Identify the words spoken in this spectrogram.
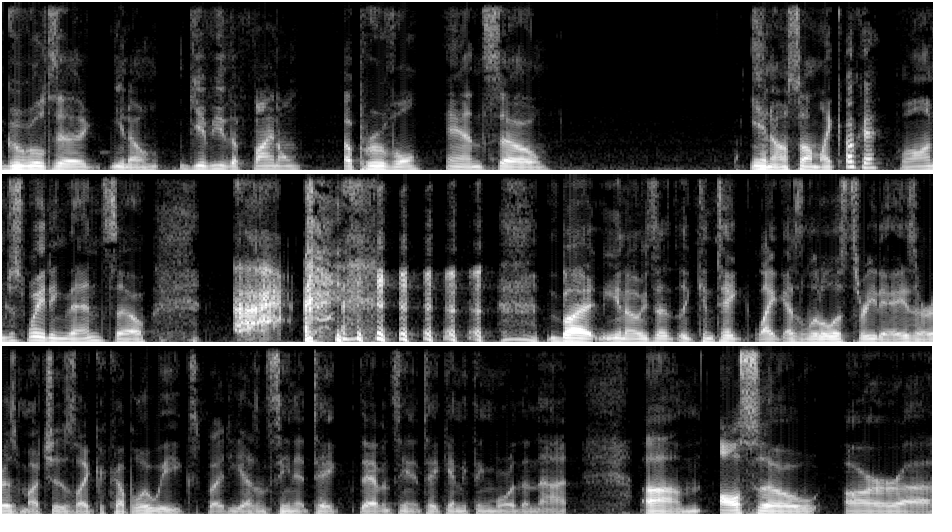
google to you know give you the final approval. And so you know so i'm like okay well i'm just waiting then. So but you know he said it can take like as little as three days or as much as like a couple of weeks but he hasn't seen it take they haven't seen it take anything more than that. Um, also our uh,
